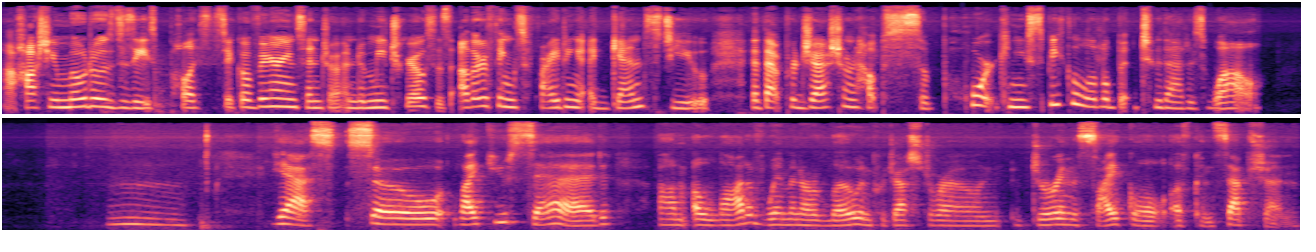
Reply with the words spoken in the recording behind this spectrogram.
uh, Hashimoto's disease, polycystic ovarian syndrome, endometriosis, other things fighting against you. That that progesterone helps support. Can you speak a little bit to that as well? Mm. Yes. So, like you said um, a lot of women are low in progesterone during the cycle of conception.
